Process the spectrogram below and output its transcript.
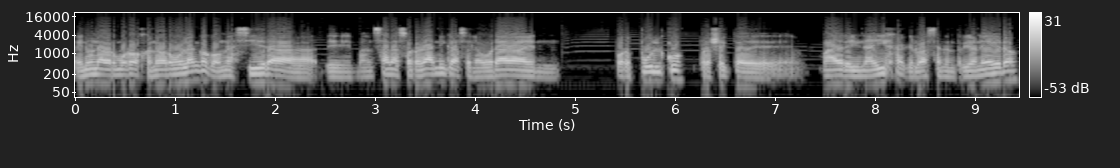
en una vermú rojo y una vermú blanco, con una sidra de manzanas orgánicas elaborada en, por Pulcu, proyecto de madre y una hija que lo hacen en Río Negro.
